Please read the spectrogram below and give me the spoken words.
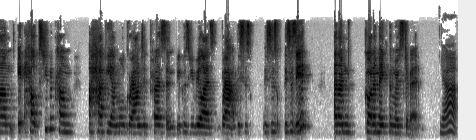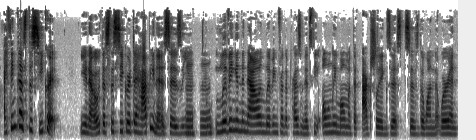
um, it helps you become a happier, more grounded person because you realize, wow, this is this is this is it, and I'm gonna make the most of it. Yeah, I think that's the secret. You know, that's the secret to happiness is mm-hmm. living in the now and living for the present. It's the only moment that actually exists is the one that we're in.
